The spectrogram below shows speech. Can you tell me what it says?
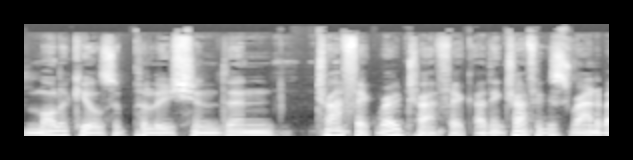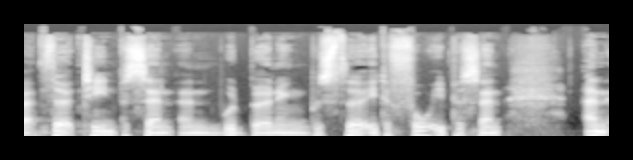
molecules of pollution than traffic, road traffic. I think traffic is around about 13%, and wood burning was 30 to 40%. And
